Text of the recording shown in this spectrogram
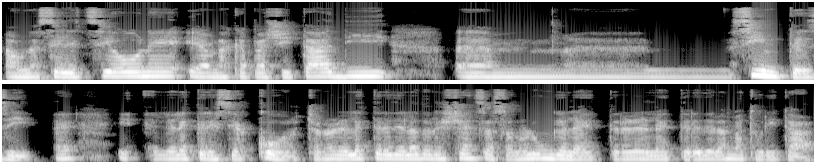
a una selezione e a una capacità di um, sintesi. Eh? Le lettere si accorciano, le lettere dell'adolescenza sono lunghe lettere, le lettere della maturità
